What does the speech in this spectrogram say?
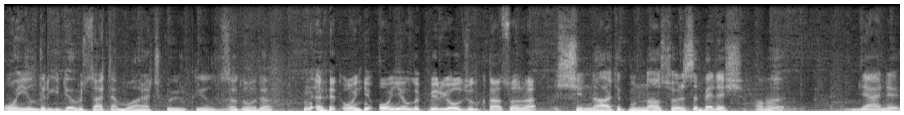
10 yıldır gidiyormuş zaten bu araç kuyruklu yıldıza doğru. evet 10, 10 yıllık bir yolculuktan sonra Şimdi artık bundan sonrası beleş. Ama yani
